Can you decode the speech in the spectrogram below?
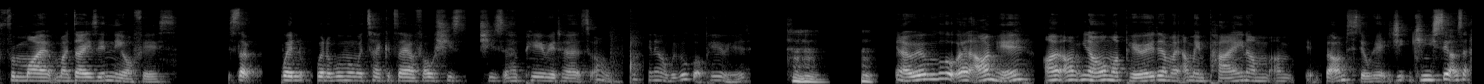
from my my days in the office, it's like when when a woman would take a day off. Oh, she's she's her period hurts. Oh, fucking hell, we've all got period. You know, we've got, I'm here. I, I'm, you know, on my period. I'm, I'm in pain. I'm, I'm, but I'm still here. Can you see what I'm saying?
